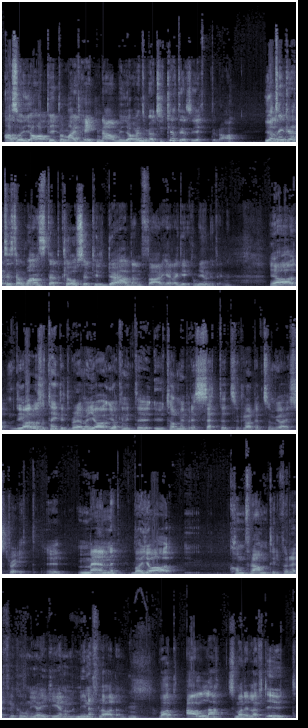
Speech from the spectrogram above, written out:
Alltså ja, people might hate now, men jag vet inte om jag tycker att det är så jättebra. Jag tänker att det är så här one step closer till döden för hela gay-communityn. Ja, jag har också tänkt lite på det, men jag, jag kan inte uttala mig på det sättet såklart eftersom jag är straight. Eh, Men vad jag kom fram till för reflektioner, jag gick igenom mina flöden, var att alla som hade lagt ut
